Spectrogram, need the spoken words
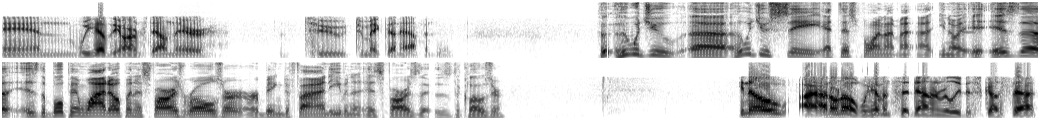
And we have the arms down there to to make that happen. Who, who would you uh, who would you see at this point? I, I, you know, is the is the bullpen wide open as far as roles are, are being defined, even as far as the as the closer? You know, I, I don't know. We haven't sat down and really discussed that.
